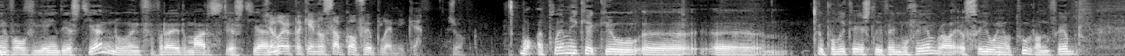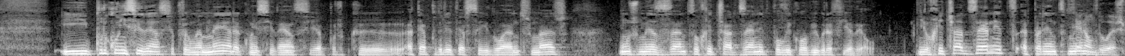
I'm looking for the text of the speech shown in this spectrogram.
envolvi ainda este ano, em fevereiro, março deste ano... Já agora, para quem não sabe qual foi a polémica. Bom, a polémica é que eu, uh, uh, eu publiquei este livro em novembro, eu saiu em outubro ou novembro, e por coincidência, por uma mera coincidência, porque até poderia ter saído antes, mas uns meses antes o Richard Zenit publicou a biografia dele. E o Richard Zenit, aparentemente... Serão duas,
